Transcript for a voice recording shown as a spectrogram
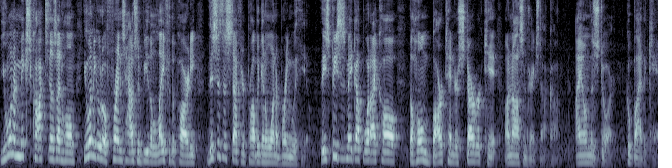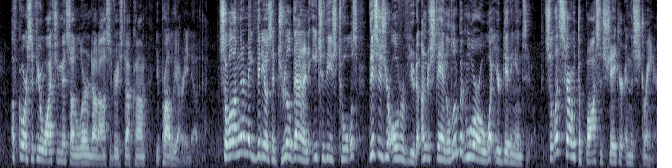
you want to mix cocktails at home, you want to go to a friend's house and be the life of the party. This is the stuff you're probably going to want to bring with you. These pieces make up what I call the home bartender starter kit on awesomedrinks.com. I own the store. Go buy the kit. Of course, if you're watching this on learn.awesomedrinks.com, you probably already know that. So while I'm going to make videos that drill down on each of these tools, this is your overview to understand a little bit more of what you're getting into. So let's start with the Boston Shaker and the strainer.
